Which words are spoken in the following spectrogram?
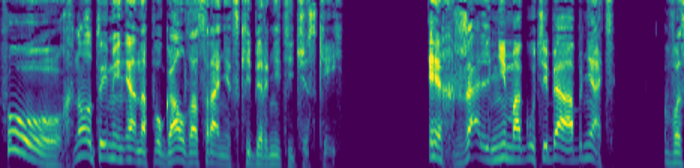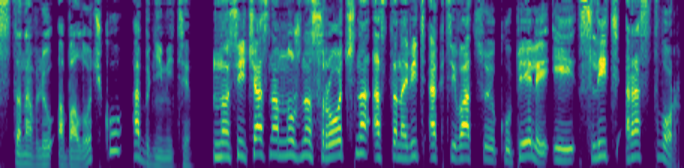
Фух, ну ты меня напугал, засранец кибернетический. Эх, жаль, не могу тебя обнять. Восстановлю оболочку, обнимите. Но сейчас нам нужно срочно остановить активацию купели и слить раствор.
